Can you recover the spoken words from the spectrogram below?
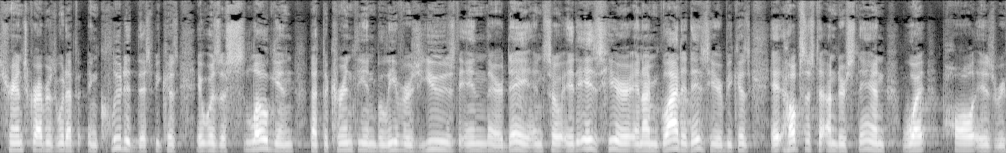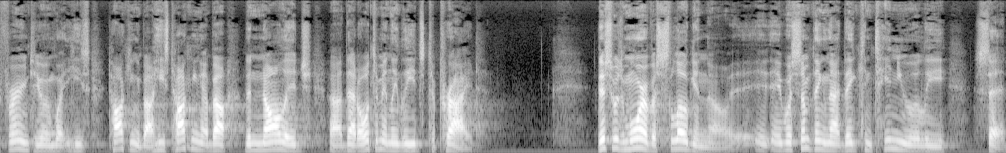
transcribers would have included this because it was a slogan that the Corinthian believers used in their day. And so it is here, and I'm glad it is here because it helps us to understand what Paul is referring to and what he's talking about. He's talking about the knowledge uh, that ultimately leads to pride. This was more of a slogan, though. It, it, was something that they continually said.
